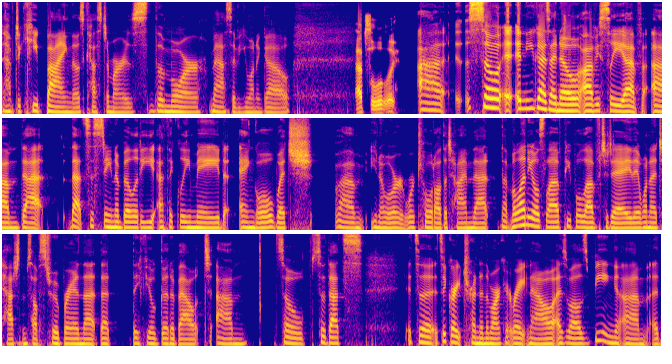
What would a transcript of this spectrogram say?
have to keep buying those customers the more massive you want to go. Absolutely. Uh, so, and you guys, I know, obviously, have um, that that sustainability, ethically made angle, which um, you know, we're, we're told all the time that that millennials love, people love today. They want to attach themselves to a brand that that they feel good about. Um, so so that's it's a it's a great trend in the market right now, as well as being um, a,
